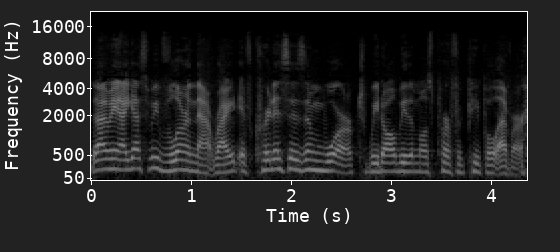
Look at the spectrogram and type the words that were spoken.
I mean, I guess we've learned that, right? If criticism worked, we'd all be the most perfect people ever.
